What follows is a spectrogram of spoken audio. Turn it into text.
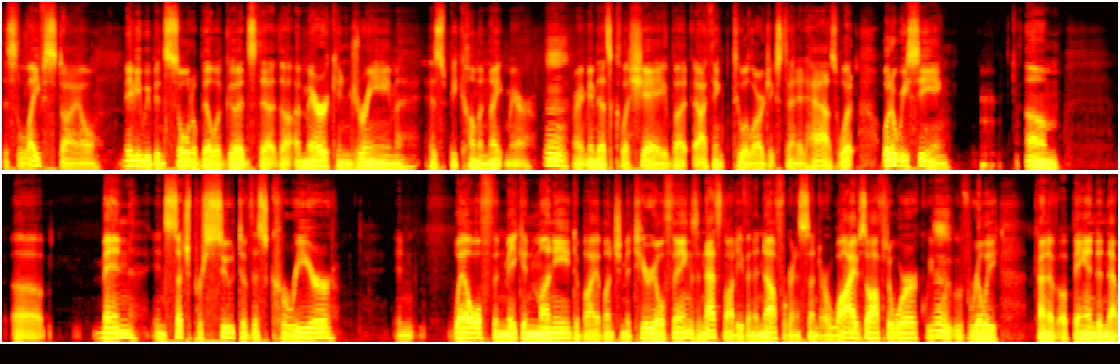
this lifestyle. Maybe we've been sold a bill of goods that the American dream has become a nightmare. Right? Maybe that's cliche, but I think to a large extent it has. What what are we seeing? Um uh men in such pursuit of this career and wealth and making money to buy a bunch of material things and that's not even enough. We're going to send our wives off to work. We've, we've really kind of abandoned that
